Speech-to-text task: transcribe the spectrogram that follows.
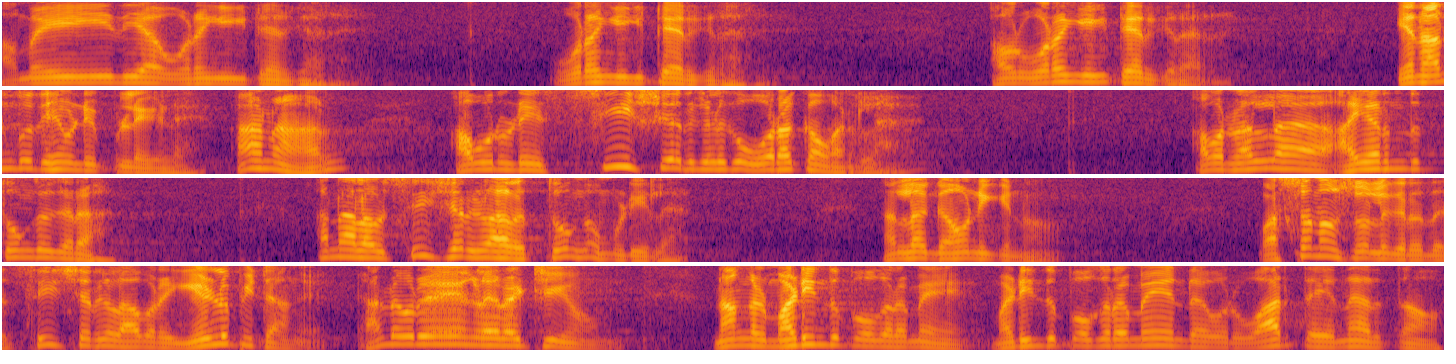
அமைதியாக உறங்கிக்கிட்டே இருக்கார். உறங்கிக்கிட்டே இருக்கிறார். அவர் உறங்கிக்கிட்டே இருக்கிறார். என் அன்பு தேவனுடைய பிள்ளைகளே ஆனால் அவருடைய சீஷர்களுக்கு உறக்கம் வரல. அவர் நல்லா அயர்ந்து தூங்குகிறார். ஆனால் அவர் சீஷர்களால் தூங்க முடியல. நல்லா கவனிக்கணும். வசனம் சொல்லுகிறது சீஷர்கள் அவரை எழுப்பிட்டாங்க. ஆண்டவரே எங்களை ரட்சியும். நாங்கள் மடிந்து போகிறோமே மடிந்து போகிறோமே என்ற ஒரு வார்த்தை என்ன அர்த்தம்?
